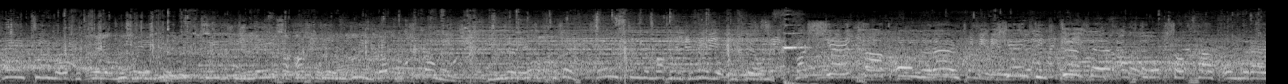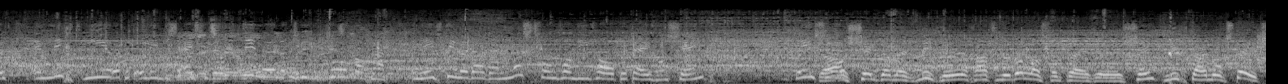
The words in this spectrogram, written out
2 tienden op de 200 meter. Zat, gaat onderuit. En ligt hier op het Olympische ijs. Terwijl Timmer natuurlijk door mag gaan. En heeft Timmer daar dan last van, van die valpartij van Schenk? Deze... Ja, als Schenk daar blijft liggen, gaat ze er wel last van krijgen. Schenk ligt daar nog steeds.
